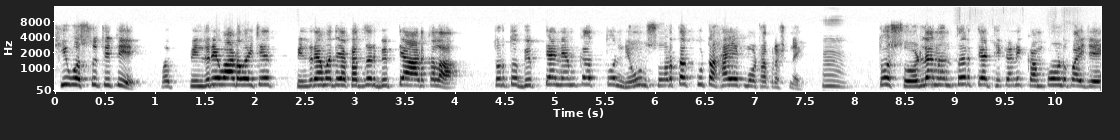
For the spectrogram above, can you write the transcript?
ही वस्तुस्थिती आहे मग पिंजरे वाढवायचे पिंजऱ्यामध्ये एखादा जर बिबट्या अडकला तर तो बिबट्या नेमका तो नेऊन सोडतात कुठं? हा एक मोठा प्रश्न आहे. तो सोडल्यानंतर त्या ठिकाणी कंपाऊंड पाहिजे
